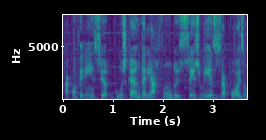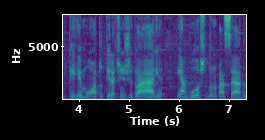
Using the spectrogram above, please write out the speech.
A conferência busca angariar fundos seis meses após um terremoto ter atingido a área em agosto do ano passado.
